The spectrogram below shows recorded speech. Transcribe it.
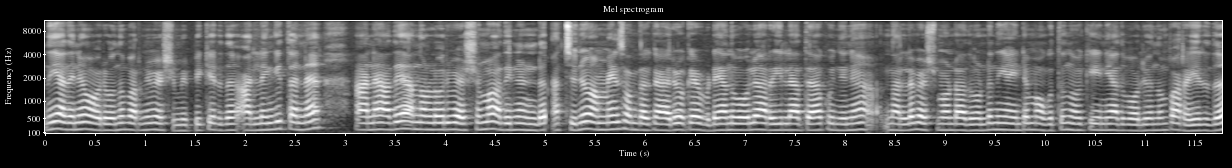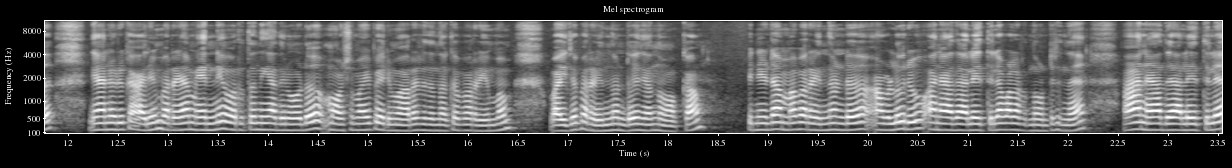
നീ അതിനെ ഓരോന്ന് പറഞ്ഞ് വിഷമിപ്പിക്കരുത്. അല്ലെങ്കിൽ തന്നെ അനാഥയാന്നുള്ള ഒരു വിഷമം അതിനുണ്ട്. അച്ഛനും അമ്മയും സ്വന്തക്കാരും ഒക്കെ എവിടെയാന്ന് പോലും അറിയില്ലാത്ത ആ കുഞ്ഞിന് നല്ല വിഷമമുണ്ട്. അതുകൊണ്ട് നീ അതിന്റെ മുഖത്ത് നോക്കി ഇനി അതുപോലെയൊന്നും പറയരുത്. ഞാനൊരു കാര്യം പറയാം. എന്നെ ഓർത്ത് നീ അതിനോട് മോശമായി പെരുമാറരുതെന്നൊക്കെ പറയുമ്പം വൈജ പറയുന്നുണ്ട്. ഞാൻ നോക്കാം. പിന്നീട് അമ്മ പറയുന്നുണ്ട് അവളൊരു അനാഥാലയത്തിലാണ് വളർന്നുകൊണ്ടിരുന്നത് ആ അനാഥാലയത്തിലെ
